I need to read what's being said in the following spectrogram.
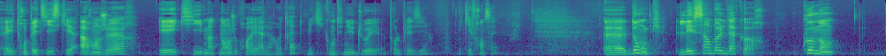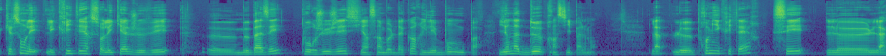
est trompettiste, qui est arrangeur et qui maintenant, je crois, est à la retraite, mais qui continue de jouer pour le plaisir et qui est français. Euh, donc, les symboles d'accord. Comment quels sont les, critères sur lesquels je vais euh, me baser pour juger si un symbole d'accord il est bon ou pas? Il y en a deux principalement. le premier critère, c'est la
